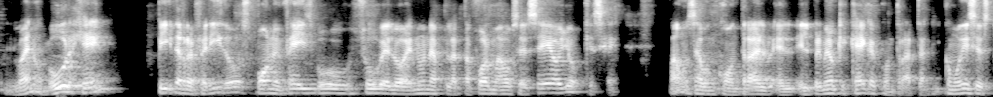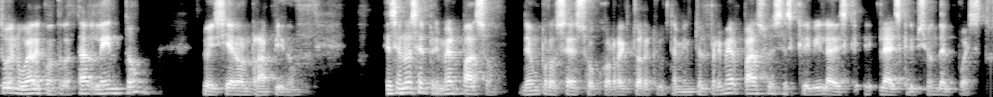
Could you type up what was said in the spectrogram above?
bueno, urge, pide referidos, pone en Facebook, súbelo en una plataforma OCC o yo qué sé. Vamos a encontrar el, el, primero que caiga, contratan. Y como dices tú, en lugar de contratar lento, lo hicieron rápido. Ese no es el primer paso de un proceso correcto de reclutamiento. El primer paso es escribir la, la descripción del puesto.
